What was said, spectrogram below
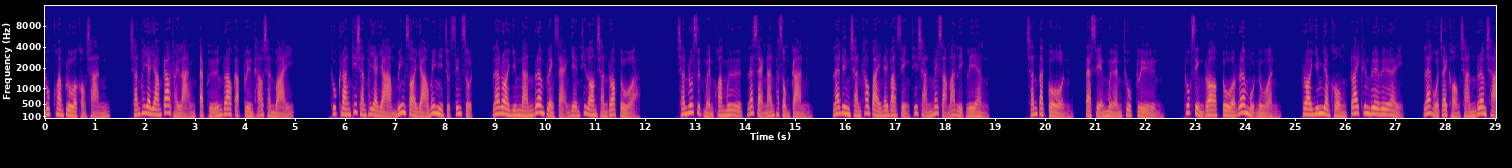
ทุกความกลัวของฉัน ฉันพยายามก้าวถอยหลัง แต่พื้นราวกับกลืนเท้าฉันไว้ ทุกครั้งที่ฉันพยายามวิ่งซอยยาวไม่มีจุดสิ้นสุด และรอยยิ้มนั้นเริ่มเปล่งแสงเย็นที่ล้อมฉันรอบตัว ฉันรู้สึกเหมือนความมืดและแสงนั้นผสมกัน และดึงฉันเข้าไปในบางสิ่งที่ฉันไม่สามารถหลีกเลี่ยง ฉันตะโกน แต่เสียงเหมือนถูกกลืน ทุกสิ่งรอบตัวเริ่มหมุนนวล รอยยิ้มยังคงใกล้ขึ้นเรื่อยๆ และหัวใจของฉันเริ่มช้า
